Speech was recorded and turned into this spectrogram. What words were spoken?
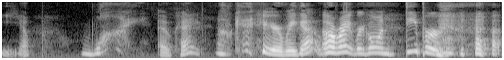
Yep. Why? Okay. Okay. Here we go. All right, we're going deeper.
